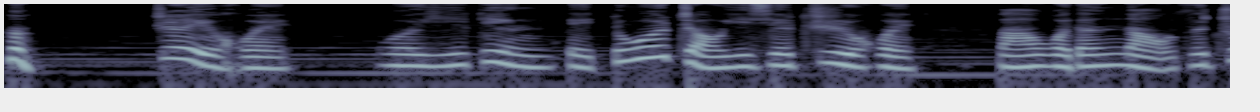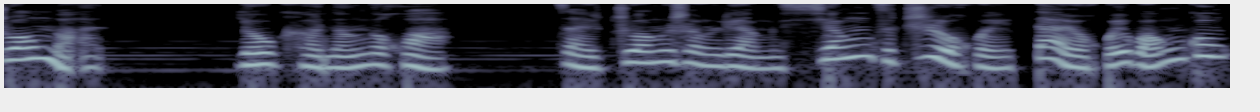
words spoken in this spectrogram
哼，这回我一定得多找一些智慧，把我的脑子装满。”有可能的话，再装上两箱子智慧带回王宫，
